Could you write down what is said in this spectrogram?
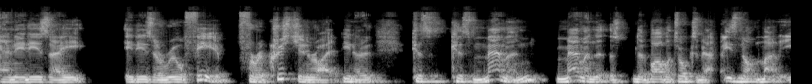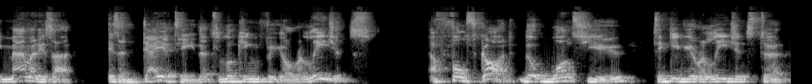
and it is a it is a real fear for a Christian, right? You know, because because mammon, mammon that the, the Bible talks about is not money. Mammon is a is a deity that's looking for your allegiance, a false god that wants you to give your allegiance to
